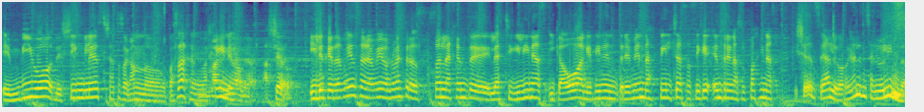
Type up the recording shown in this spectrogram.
en vivo de jingles, ya está sacando pasaje, me imagino. Mañana, ayer. Y los que también son amigos nuestros son la gente de Las Chiquilinas y Caboa que tienen tremendas pilchas, así que entren a sus páginas y llévense algo, regálense algo lindo.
